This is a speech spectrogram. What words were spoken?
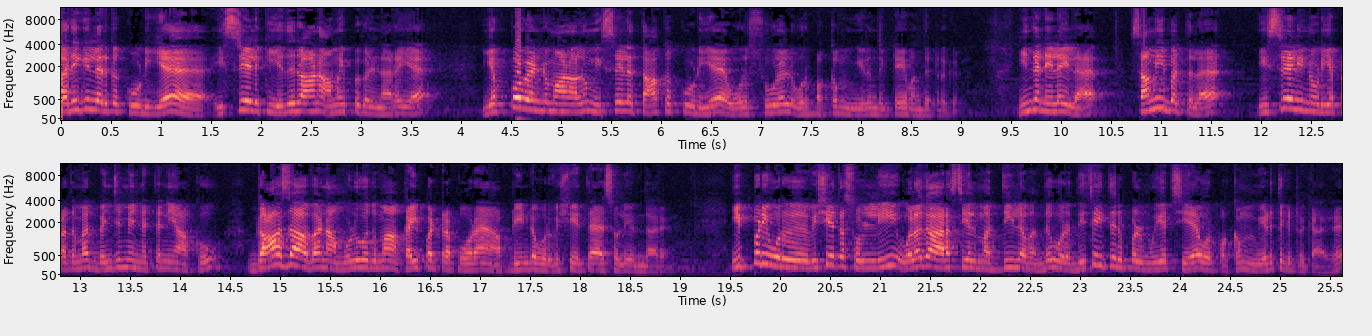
அருகில் இருக்கக்கூடிய இஸ்ரேலுக்கு எதிரான அமைப்புகள் நிறைய. எப்போ வேண்டுமானாலும் இஸ்ரேலை தாக்கக்கூடிய ஒரு சூழல் ஒரு பக்கம் இருந்துக்கிட்டே வந்துட்டுருக்கு. இந்த நிலையில் சமீபத்தில் இஸ்ரேலினுடைய பிரதமர் பெஞ்சமின் நெத்தனியாக்கு காசாவை நான் முழுவதுமாக கைப்பற்ற போகிறேன் அப்படின்ற ஒரு விஷயத்த சொல்லியிருந்தார். இப்படி ஒரு விஷயத்த சொல்லி உலக அரசியல் மத்தியில் வந்து ஒரு திசை திருப்பல் முயற்சியை ஒரு பக்கம் எடுத்துக்கிட்டு இருக்காரு.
